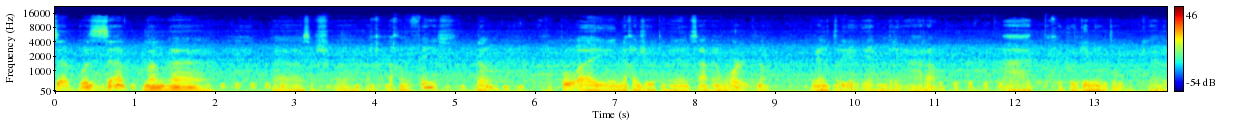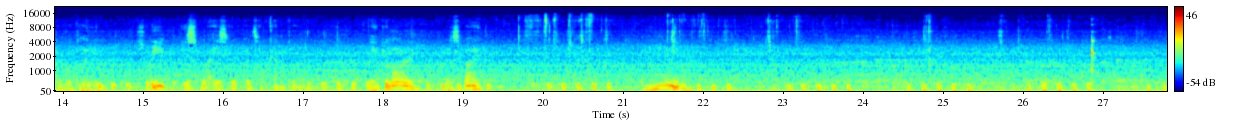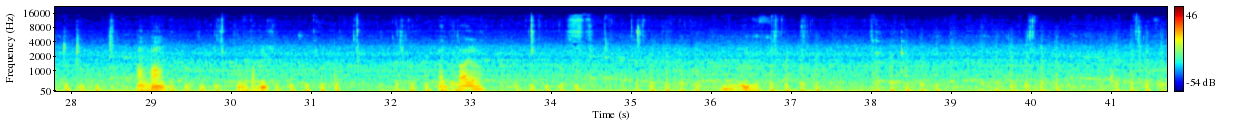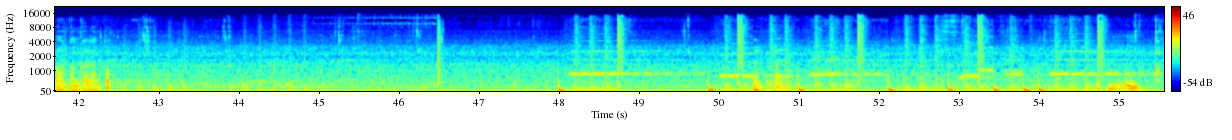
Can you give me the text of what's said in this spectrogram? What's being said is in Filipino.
What's up, what's up mga uh, subs- uh, akong face, no? Ako po ay naka-duty ngayon sa aking work, no? Hanggang 3 a.m. madaling araw. At ako po ginutom. Kaya meron po tayong sweet, spicy, pancit canton. Thank you, Lord. Let's bite. Mmm. Anghang. Ano kami? Kain po tayo. Hmm. Batang kalantok. Kain po tayo. Hmm.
